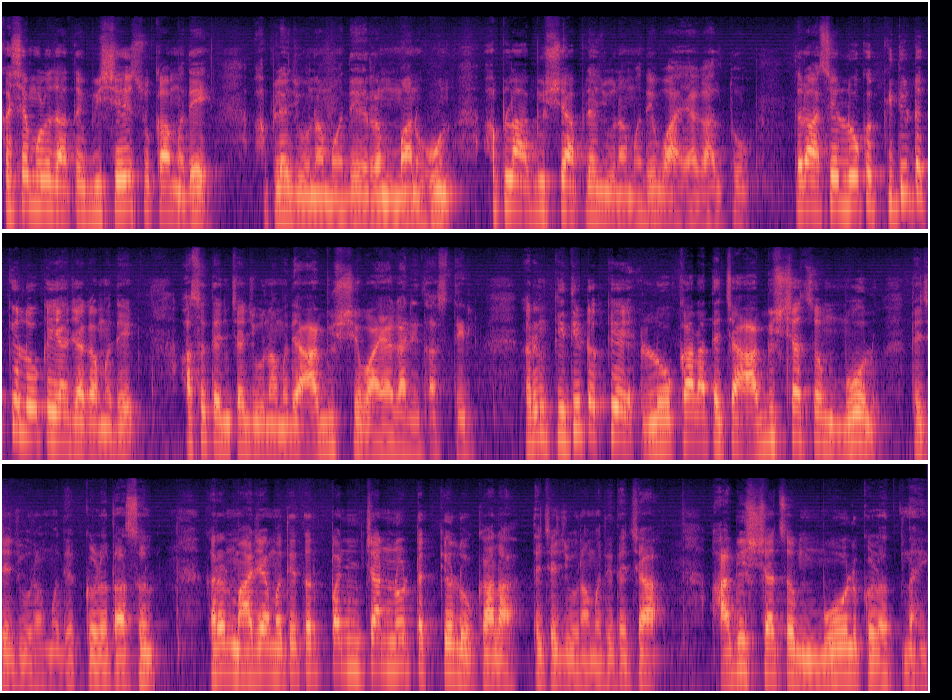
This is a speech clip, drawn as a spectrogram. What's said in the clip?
कशामुळं जातं? विषय सुखामध्ये. आपल्या जीवनामध्ये रममान होऊन आपलं आयुष्य आपल्या जीवनामध्ये वाया घालतो. तर असे लोक किती टक्के लोक या जगामध्ये असं त्यांच्या जीवनामध्ये आयुष्य वाया घालीत असतील? कारण किती टक्के लोकाला त्याच्या आयुष्याचं मोल त्याच्या जीवनामध्ये कळत असेल? कारण माझ्या मते तर पंच्याण्णव टक्के लोकाला त्याच्या जीवनामध्ये त्याच्या आयुष्याचं मोल कळत नाही.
